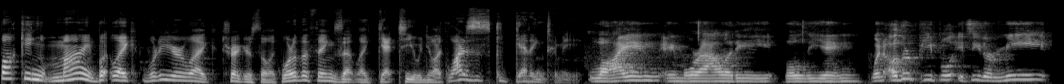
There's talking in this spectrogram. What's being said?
fucking mind. But like, what are your like triggers though? Like, what are the things that like get to you and you're like, why does this keep getting to me? lying, immorality, bullying. When other people, it's either me,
